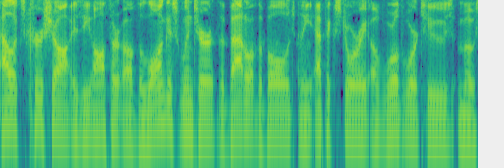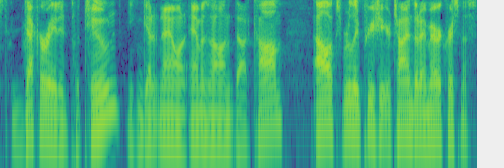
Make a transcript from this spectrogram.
Alex Kershaw is the author of The Longest Winter, The Battle of the Bulge, and the epic story of World War II's most decorated platoon. You can get it now on Amazon.com. Alex, really appreciate your time today. Merry Christmas.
